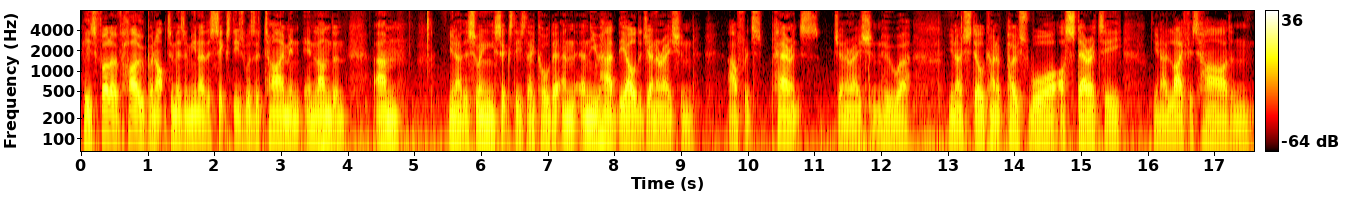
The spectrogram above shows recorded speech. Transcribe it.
he's full of hope and optimism. You know, the '60s was a time in in London. Um, you know, the swinging 60s, they called it. And, and you had the older generation, Alfred's parents' generation, who were, you know, still kind of post war austerity. You know, life is hard and,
